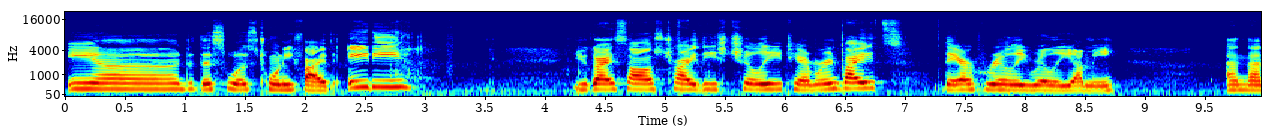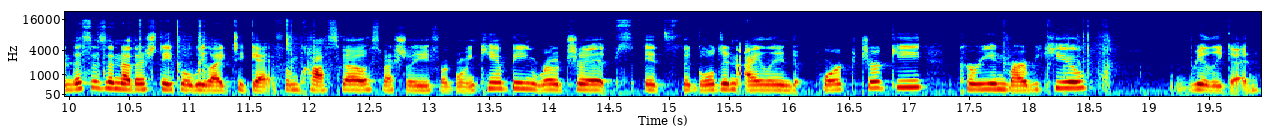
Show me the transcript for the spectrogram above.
And this was $25.80. You guys saw us try these chili tamarind bites. They are really, really yummy. And then this is another staple we like to get from Costco, especially if we're going camping, road trips. It's the Golden Island Pork Jerky Korean Barbecue. Really good.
